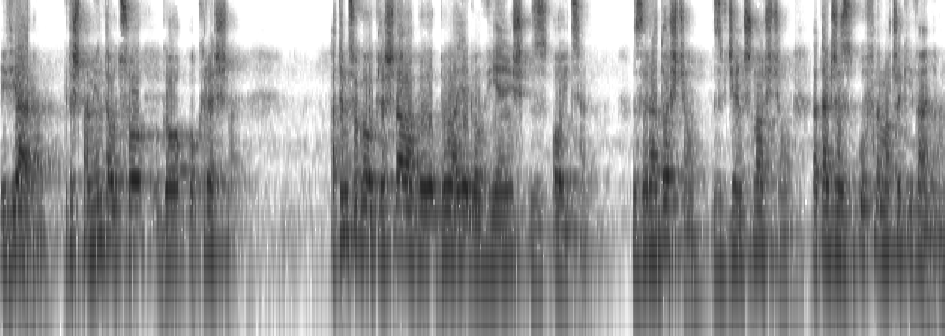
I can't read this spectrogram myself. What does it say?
i wiarę, gdyż pamiętał, co go określa. A tym, co go określała, była jego więź z Ojcem. Z radością, z wdzięcznością, a także z ufnym oczekiwaniem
